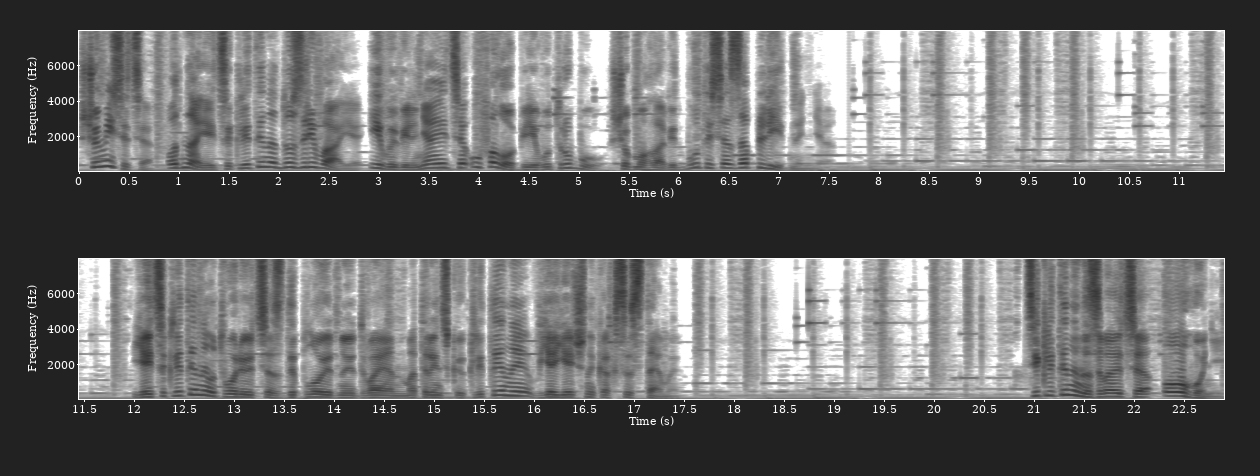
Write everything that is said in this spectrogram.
Щомісяця одна яйцеклітина дозріває і вивільняється у фалопієву трубу, щоб могла відбутися запліднення. Яйцеклітини утворюються з диплоїдної 2N материнської клітини в яєчниках системи. Ці клітини називаються оогонії.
